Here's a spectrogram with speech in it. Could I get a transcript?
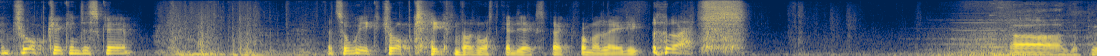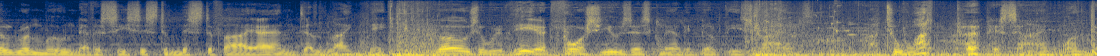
Fucking drop kick in this game. It's a weak drop kick, but what can you expect from a lady? Ah, the Pilgrim Moon never ceases to mystify and delight me. Those who revered Force users clearly built these trials. But to what purpose, I wonder?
